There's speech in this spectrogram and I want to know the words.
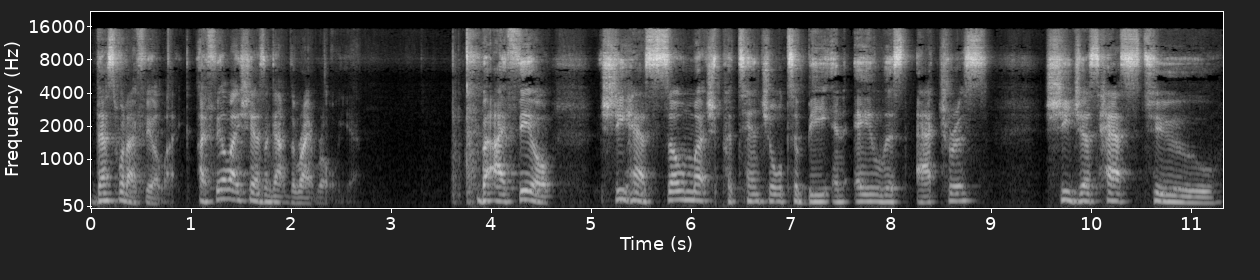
That's what I feel like. I feel like she hasn't got the right role yet. But I feel she has so much potential to be an A list actress. She just has to.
